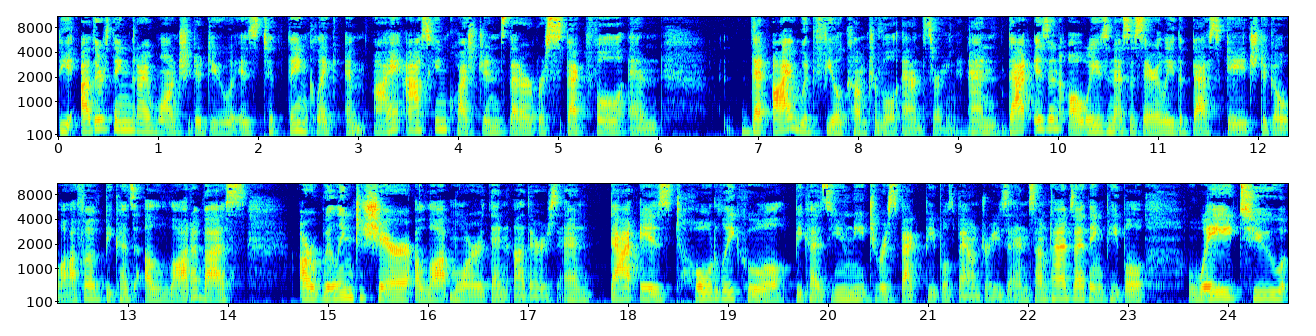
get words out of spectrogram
the other thing that I want you to do is to think like, am I asking questions that are respectful and that I would feel comfortable answering. And that isn't always necessarily the best gauge to go off of because a lot of us are willing to share a lot more than others. And that is totally cool because you need to respect people's boundaries. And sometimes I think people way too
